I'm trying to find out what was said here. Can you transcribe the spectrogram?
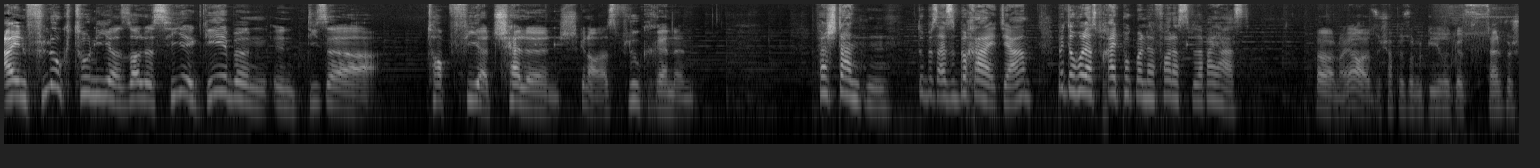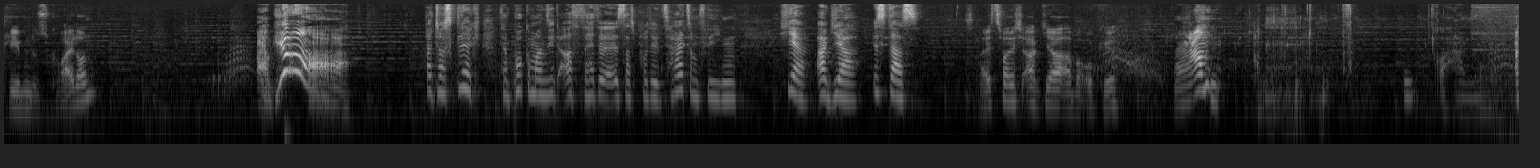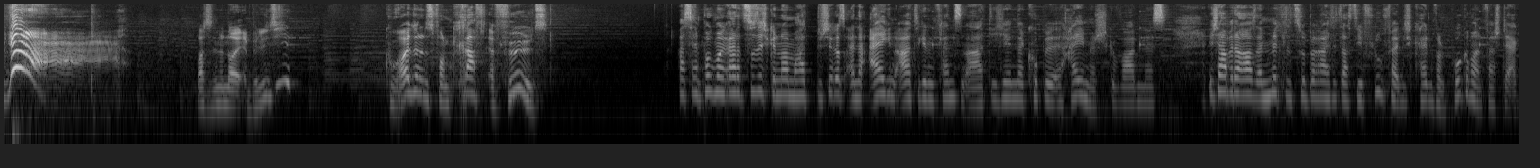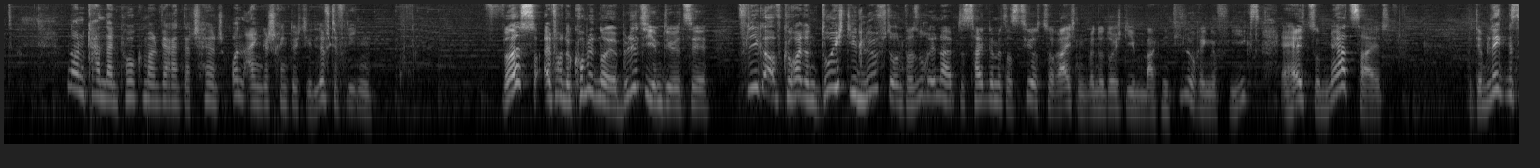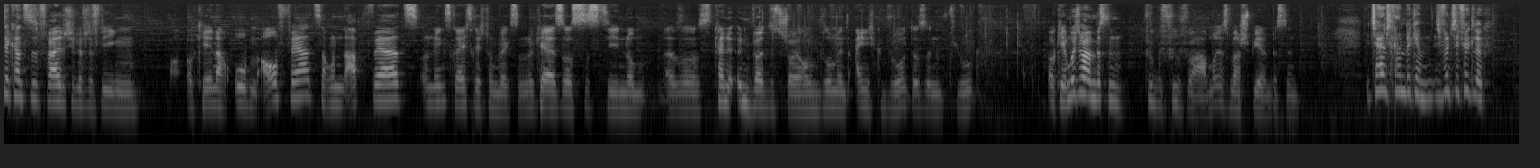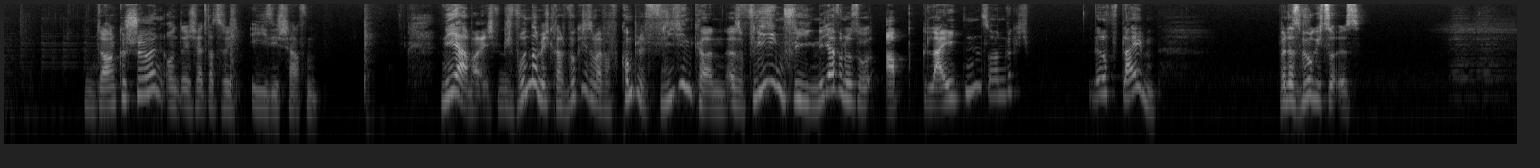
Ein Flugturnier soll es hier geben in dieser Top 4 Challenge. Genau, das Flugrennen. Verstanden. Du bist also bereit, ja? Bitte hol das Breit-Pokémon hervor, das du dabei hast. Äh, naja, also ich habe hier so ein gieriges, Sandwich-lebendes Koraidon. Ach ja! Du hast Glück. Dein Pokémon sieht aus, als hätte es das Potenzial zum Fliegen. Hier, Agia, ist das. Das heißt zwar nicht Agia, aber okay. Ja! Was ist eine neue Ability? Koraidon ist von Kraft erfüllt. Was dein Pokémon gerade zu sich genommen hat, besteht aus einer eigenartigen Pflanzenart, die hier in der Kuppel heimisch geworden ist. Ich habe daraus ein Mittel zubereitet, das die Flugfertigkeiten von Pokémon verstärkt. Nun kann dein Pokémon während der Challenge uneingeschränkt durch die Lüfte fliegen. Was? Einfach eine komplett neue Ability im DLC. Fliege auf Koraidon durch die Lüfte und versuche innerhalb des Zeitlimits das Ziel zu erreichen. Wenn du durch die Magnetilo-Ringe fliegst, erhältst du mehr Zeit. Mit dem linken Stick kannst du frei durch die Lüfte fliegen. Okay, nach oben aufwärts, nach unten abwärts und links rechts Richtung wechseln. Okay, also es ist die Num also es ist keine Inverted-Steuerung, so man eigentlich gewohnt ist in einem Flug. Okay, muss ich mal ein bisschen für Gefühl für haben. Muss erstmal spielen ein bisschen. Die Challenge kann beginnen. Ich wünsche dir viel Glück. Dankeschön und ich werde das natürlich easy schaffen. Nee, aber ich, ich wundere mich gerade wirklich, dass man einfach komplett fliegen kann. Also fliegen, fliegen. Nicht einfach nur so abgleiten, sondern wirklich in der Luft bleiben. Wenn das wirklich so ist.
